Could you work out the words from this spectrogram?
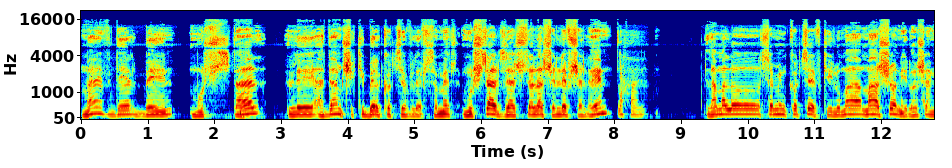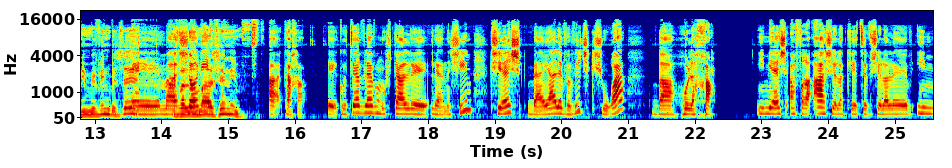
מה ההבדל בין מושתל לאדם שקיבל קוצב לב? זאת אומרת, מושתל זה השתלה של לב שלם, נכון. למה לא שמים קוצב? כאילו, מה, מה השוני? לא שאני מבין בזה, אה, אבל השוני? למאזינים. אה, ככה, קוצב לב מושתל אה, לאנשים כשיש בעיה לבבית שקשורה בהולכה. אם יש הפרעה של הקצב של הלב, אם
